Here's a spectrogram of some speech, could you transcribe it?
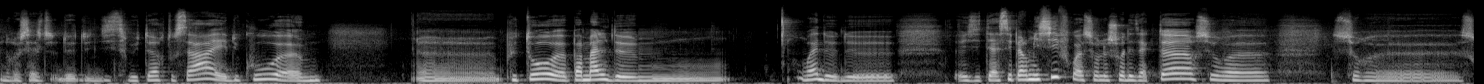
une recherche de, de distributeur, tout ça, et du coup, euh, euh, plutôt euh, pas mal de, ouais, de, de- ils étaient assez permissifs quoi sur le choix des acteurs, sur euh, sur euh, ce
